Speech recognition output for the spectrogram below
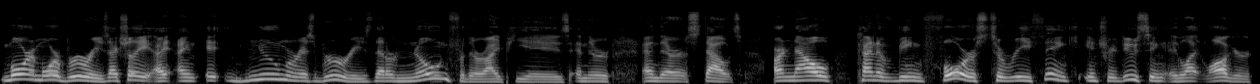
more and more breweries, actually, I, I it, numerous breweries that are known for their IPAs and their and their stouts are now kind of being forced to rethink introducing a light lager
